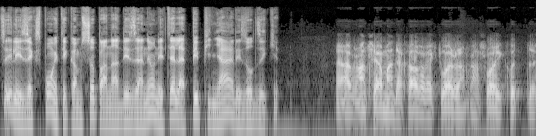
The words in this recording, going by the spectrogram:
Tu sais, les expos ont été comme ça pendant des années. On était la pépinière des autres équipes. Alors, entièrement d'accord avec toi, Jean-François. Écoute, euh,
